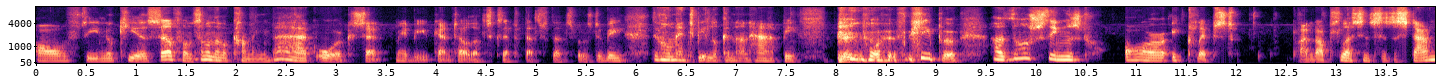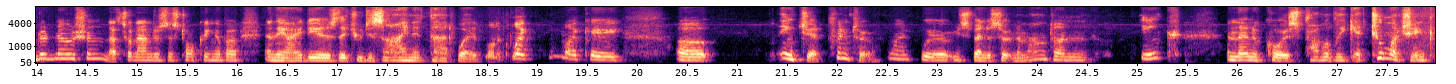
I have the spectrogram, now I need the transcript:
of the Nokia cell phone. Some of them are coming back, or cassette. Maybe you can't tell that's cassette. That's that's supposed to be. They're all meant to be looking unhappy or beeper. Uh, those things are eclipsed. Planned obsolescence is a standard notion. That's what Anders is talking about, and the idea is that you design it that way, like like like a uh, inkjet printer, right, where you spend a certain amount on ink and then, of course, probably get too much ink.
